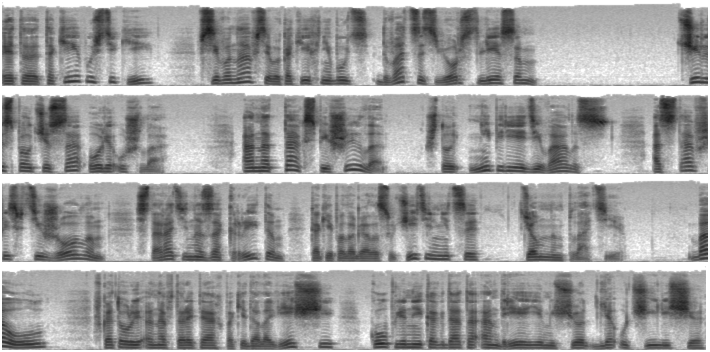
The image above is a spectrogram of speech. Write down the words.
Это такие пустяки, всего-навсего каких-нибудь двадцать верст лесом. Через полчаса Оля ушла. Она так спешила, что не переодевалась, оставшись в тяжелом, старательно закрытом, как и полагалось учительнице, темном платье. Баул, в который она в торопях покидала вещи, купленные когда-то Андреем еще для училища,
